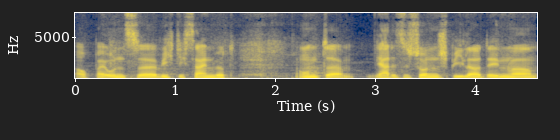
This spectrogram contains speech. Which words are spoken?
auch bei uns wichtig sein wird. Und ähm, ja, das ist schon ein Spieler, den wir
